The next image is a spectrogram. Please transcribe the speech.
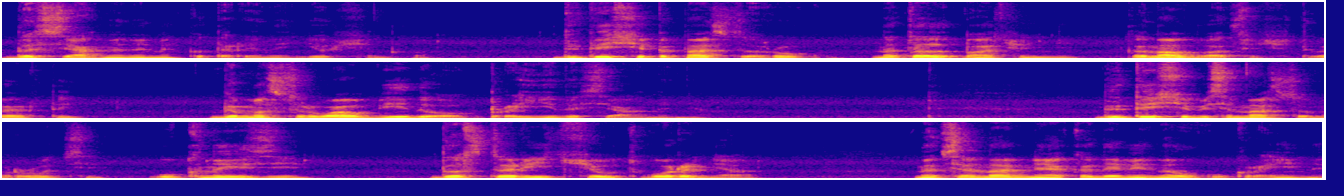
досягненнями Катерини Ющенко. 2015 року на телебаченні канал 24 демонстрував відео про її досягнення. У 2018 році у книзі до сторіччя утворення Національної академії наук України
